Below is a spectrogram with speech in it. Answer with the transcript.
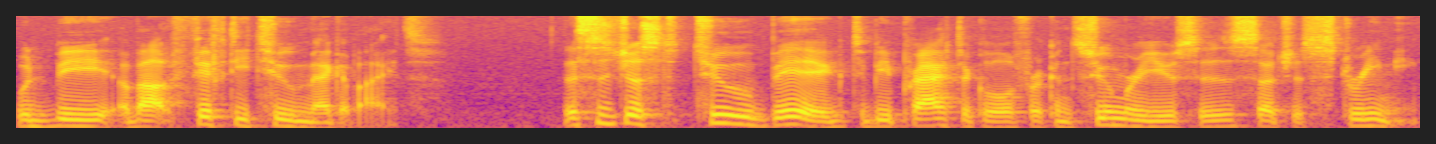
would be about 52 megabytes. This is just too big to be practical for consumer uses such as streaming.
